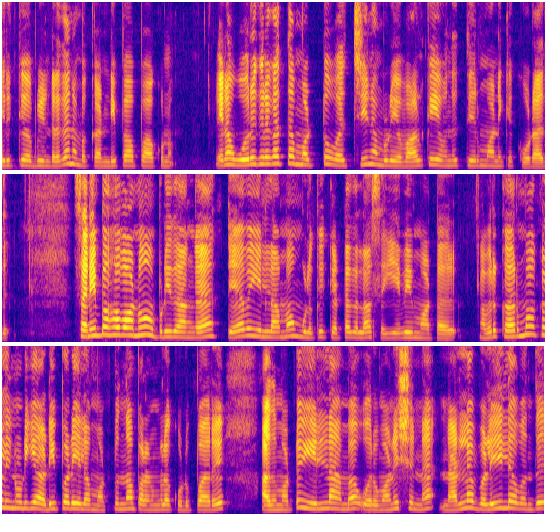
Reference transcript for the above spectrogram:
இருக்குது அப்படின்றத நம்ம கண்டிப்பாக பார்க்கணும். ஏன்னா ஒரு கிரகத்தை மட்டும் வச்சு நம்மளுடைய வாழ்க்கையை வந்து தீர்மானிக்கக்கூடாது சனி பகவானும் அப்படிதாங்க. தேவையில்லாமல் உங்களுக்கு கெட்டதெல்லாம் செய்யவே மாட்டார். அவர் கர்மாக்களினுடைய அடிப்படையில் மட்டும்தான் பலன்களை கொடுப்பாரு. அது மட்டும் இல்லாமல் ஒரு மனுஷனை நல்ல வழியில் வந்து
